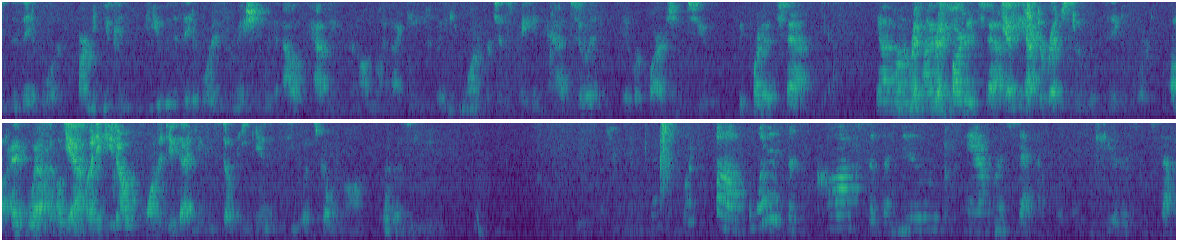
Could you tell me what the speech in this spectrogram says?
in the Zeta board, or I mean, you can view the Zeta board information without having an online ID. But if you want to participate and add to it, it requires you to Be part of the chat. Yeah. Yeah, I'm on, Reg- I'm a part of chat Yeah, you have to register with the Zeta board. uh, as well. So, Okay. yeah, but if you don't want to do that, you can still peek in and see what's going on with the rest of the community. Um, what is the cost of a new camera setup with the computers and stuff?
